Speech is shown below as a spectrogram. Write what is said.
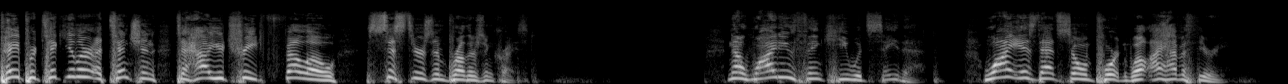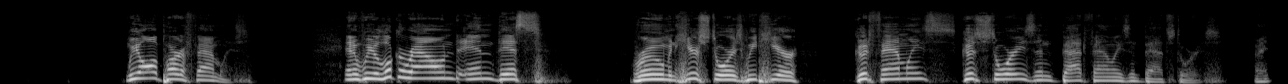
Pay particular attention to how you treat fellow sisters and brothers in Christ. Now, why do you think he would say that? Why is that so important? Well, I have a theory. We all are part of families. And if we look around in this room and hear stories, we'd hear good families, good stories, and bad families and bad stories, right?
